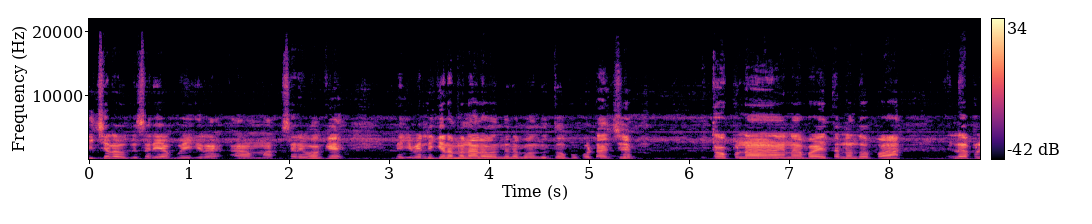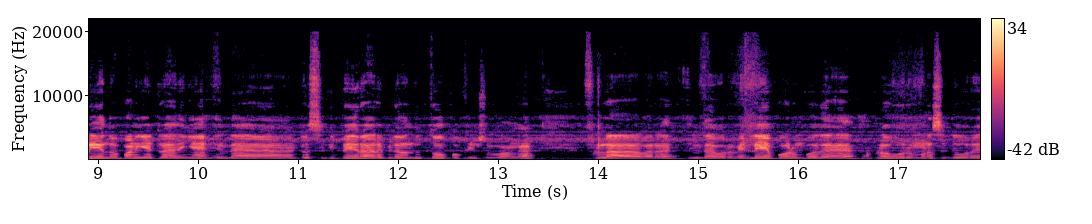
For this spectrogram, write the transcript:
ஈச்சளவுக்கு சரியாக போய்க்கிறேன். ஆமாம் சரி ஓகே. இன்றைக்கி வெள்ளிக்கிழமைனால வந்து நம்ம வந்து தோப்பு போட்டாச்சு. தோப்புனா என்ன பாய் தென்னந்தோப்பா இல்லை புளியந்தோப்பான்னு கேட்டுறாதீங்க. இந்த ட்ரெஸ்ஸுக்கு பேர் அரபியில் வந்து தோப்பு அப்படின்னு சொல்லுவாங்க. ஃபுல்லாக வர இந்த ஒரு வெள்ளையை போடும்போது அவ்வளோ ஒரு மனசுக்கு ஒரு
